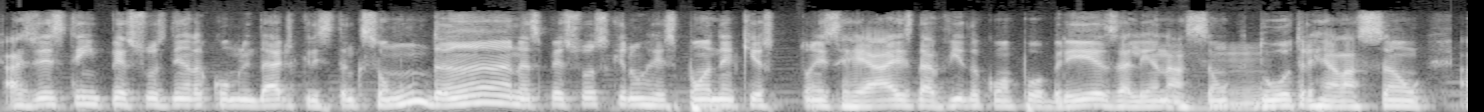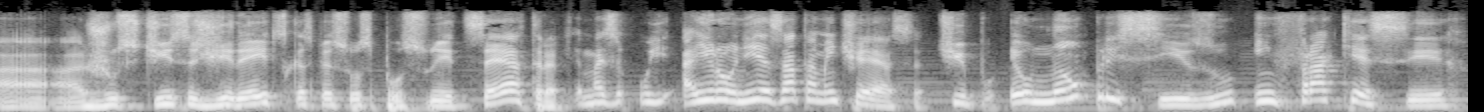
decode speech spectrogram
às vezes tem pessoas dentro da comunidade cristã que são mundanas, pessoas que não respondem a questões reais da vida, com a pobreza, alienação uhum. do outro em relação à, à justiça, direitos que as pessoas possuem, etc. Mas a ironia é exatamente essa. Tipo, eu não preciso enfraquecer enriquecer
